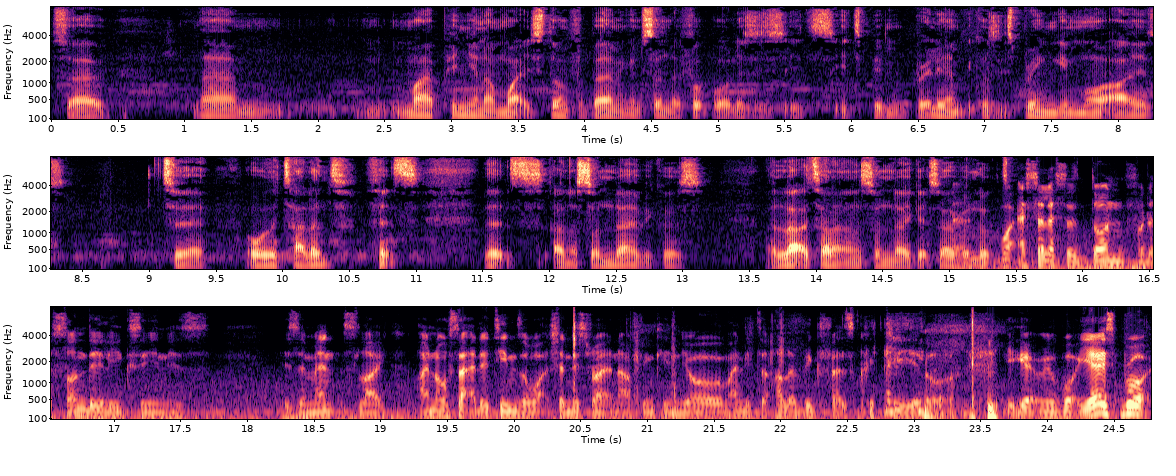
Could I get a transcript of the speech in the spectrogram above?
So, um, my opinion on what it's done for Birmingham Sunday footballers is it's it's been brilliant because it's bringing more eyes to all the talent that's that's on a Sunday because a lot of talent on a Sunday gets overlooked. What SLS has done for the Sunday league scene is is immense. Like I know Saturday teams are watching this right now, thinking, "Yo, I need to holler big Faz quickly," you know. you get me? But yeah, it's brought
